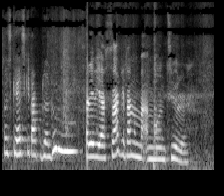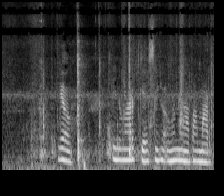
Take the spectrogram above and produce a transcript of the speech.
Terus guys, kita budal dulu. Hari biasa kita nembak muncul. Yo. Indomaret guys, ini gak ngono apa Mart.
